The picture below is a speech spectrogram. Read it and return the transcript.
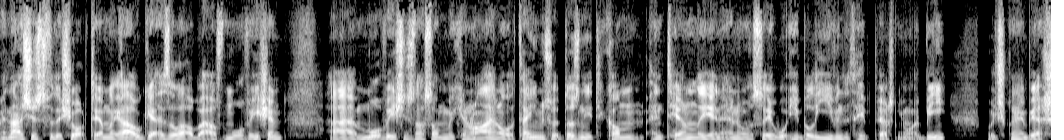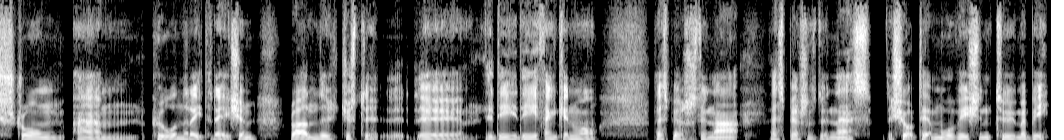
And that's just for the short term. Like that'll get us a little bit of motivation. Uh, motivation is not something we can rely on all the time, so it does need to come internally and, and obviously what you believe in the type of person you want to be, which is going to be a strong um, pull in the right direction, rather than just the the day to day thinking, well, this person's doing that, this person's doing this. The short term motivation to maybe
